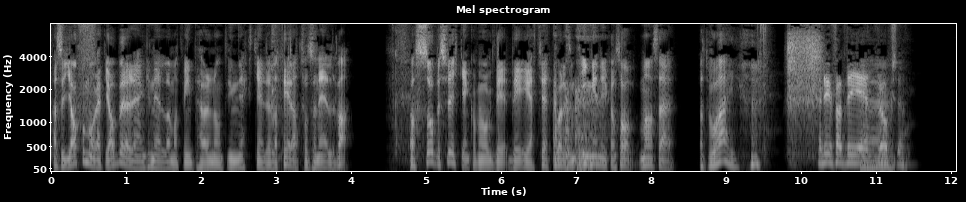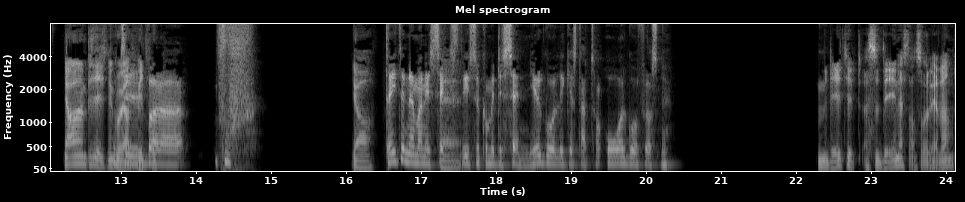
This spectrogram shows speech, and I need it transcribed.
Alltså jag kommer ihåg att jag började redan gnälla om att vi inte hörde någonting Next Gen relaterat 2011. Jag var så besviken kommer jag ihåg det, det E3. Det var liksom ingen ny konsol. Man var så här, but why? Men det är för att vi är äldre Eh, också. Ja men precis, nu går jag allt bara... Ja, Tänk dig när man är 60 Eh. så kommer decennier gå lika snabbt som år går för oss nu. men det är typ, alltså det är nästan så redan.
